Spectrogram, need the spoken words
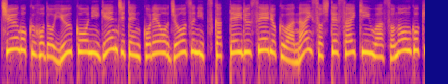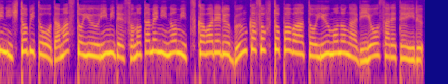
中国ほど有効に現時点これを上手に使っている勢力はないそして最近はその動きに人々を騙すという意味でそのためにのみ使われる文化ソフトパワーというものが利用されている。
